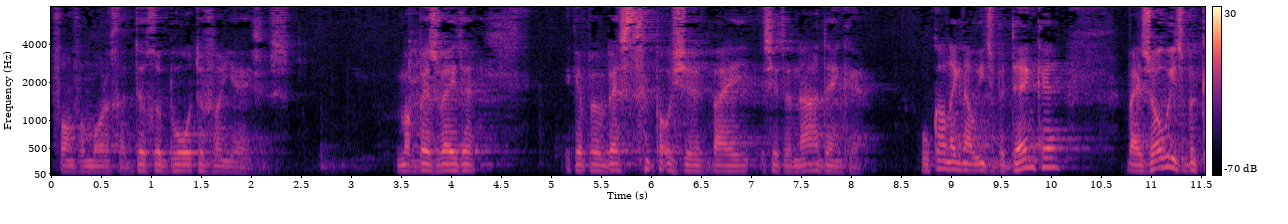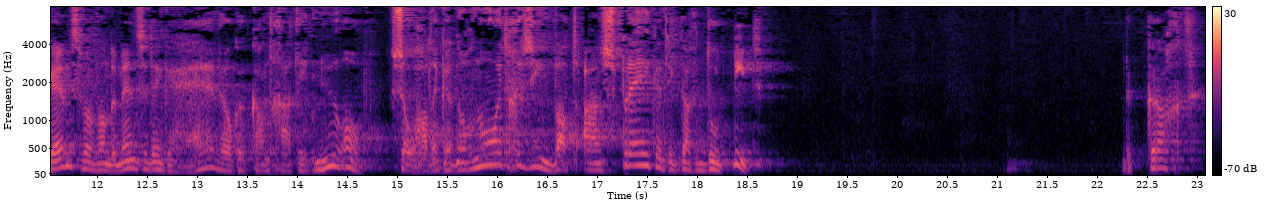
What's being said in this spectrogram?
van vanmorgen, de geboorte van Jezus. Je mag best weten, ik heb er best een poosje bij zitten nadenken. Hoe kan ik nou iets bedenken bij zoiets bekend waarvan de mensen denken, hè, welke kant gaat dit nu op? Zo had ik het nog nooit gezien. Wat aansprekend. Ik dacht, doe het niet. De kracht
